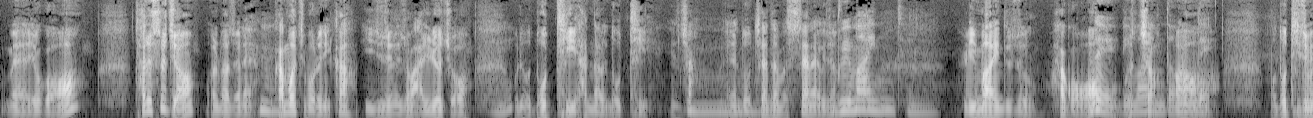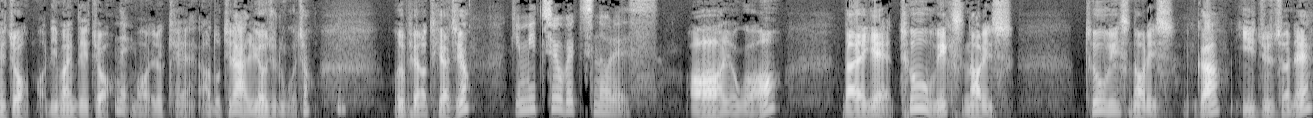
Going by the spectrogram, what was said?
네, 요거. 자주 쓰죠. 얼마 전에. 까먹을지 모르니까 2주 전에 좀 알려줘. 우리 뭐 noti 한다고 noti. 그죠? 예, noti 한다는 말 쓰잖아요. 그죠? Remind. remind도 하고. 네, 그렇죠. reminder, 어, 네. 뭐 noti 좀 해줘. 뭐 remind 해줘. 네. 뭐 이렇게. 아, noti는 알려주는 거죠. 이 표현 어떻게 하지요? Give me two weeks notice. 아, 요거. 나에게 two weeks notice. two weeks notice. 그러니까 2주 전에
